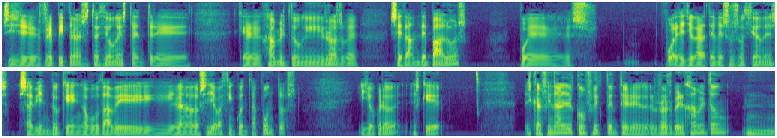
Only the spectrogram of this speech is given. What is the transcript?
si se repite la situación esta entre que Hamilton y Rosberg se dan de palos, pues puede llegar a tener sus opciones sabiendo que en Abu Dhabi el ganador se lleva 50 puntos. Y yo creo es que es que al final el conflicto entre Rosberg y Hamilton, mm,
